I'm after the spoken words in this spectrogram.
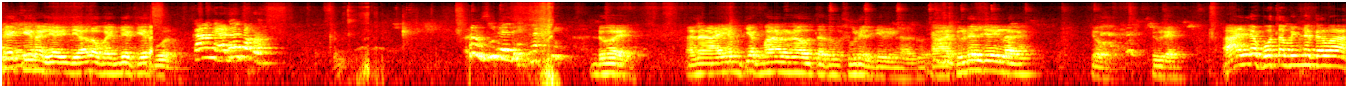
બે કેરા લઈ આવી દે. હાલો ભાઈ બે કેરા. બોલો. ડોય. અને આ એમ ક્યાંક મારો ના આવતા તો સુડેલ જેવી લાગો. હા ચુડેલ જેવી લાગે. જો સુડેલ. હાલ ને પોતા મહિને કરવા.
